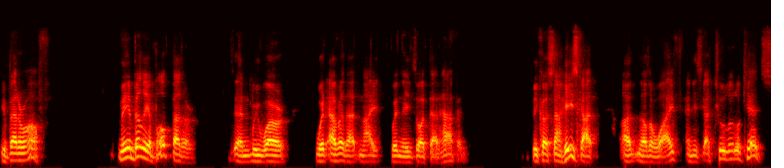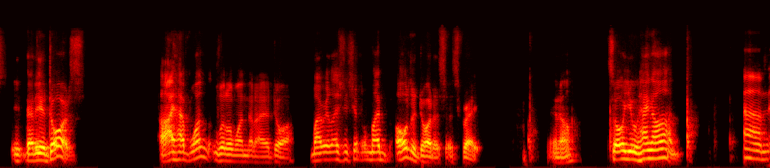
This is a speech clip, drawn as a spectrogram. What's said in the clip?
you're better off. Me and Billy are both better than we were whatever that night when they thought that happened. Because now he's got another wife and he's got two little kids that he adores. I have one little one that I adore. my relationship with my older daughters is great. You know, so you hang on. Um,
